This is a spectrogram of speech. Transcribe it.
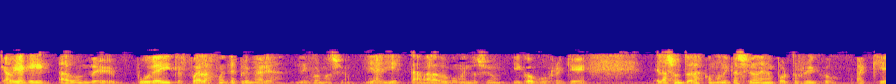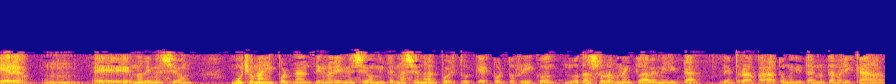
que había que ir a donde pude ir, que fue a las fuentes primarias de información. Y allí estaba la documentación. ¿Y qué ocurre? Que el asunto de las comunicaciones en Puerto Rico adquiere eh, una dimensión mucho más importante, una dimensión internacional, puesto que Puerto Rico no tan solo es un enclave militar dentro del aparato militar norteamericano,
